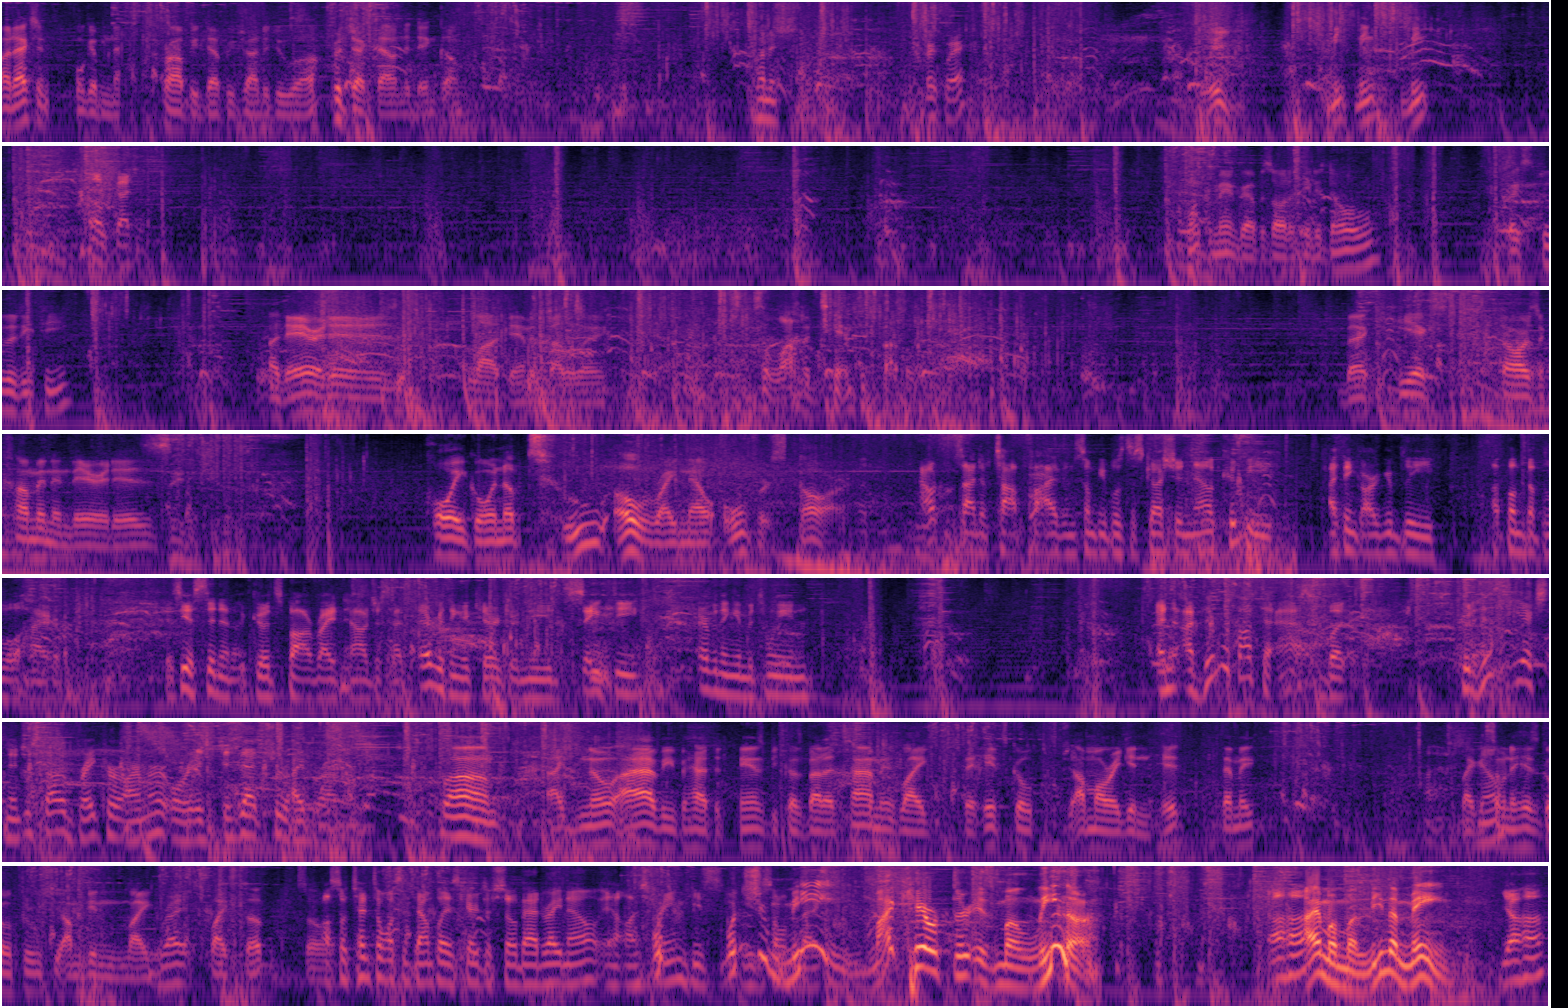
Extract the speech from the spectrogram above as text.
Oh, the action, we'll give him that. Probably definitely tried to do uh, projectile and it didn't come. Punish. Rick, where? Hey. Meet, meet, meet. Oh, gotcha. Command grab is all that needed. No. Breaks through the DP. Oh, there it is. A lot of damage, by the way. It's a lot of damage, by the way. Back EX stars are coming, and there it is. Koi going up 2-0 right now over Skar. outside of top five in some people's discussion now could be, I think, arguably uh, bumped up a little higher. Because he is sitting in a good spot right now. Just has everything a character needs. Safety, everything in between. And I've never thought to ask, but could his EX Ninja Star break her armor, or is, is that true hyper armor? Um, I know I haven't even had the chance because by the time it like the hits go, I'm already getting hit. That make like if no. some of the hits go through, I'm getting like Right. sliced up. So Also, Tento wants to downplay his character so bad right now on stream. He's what he's you mean? My character is Mileena. Uh huh. I'm a Mileena main. Yeah, huh?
